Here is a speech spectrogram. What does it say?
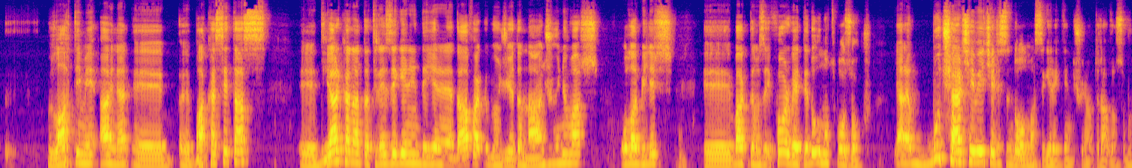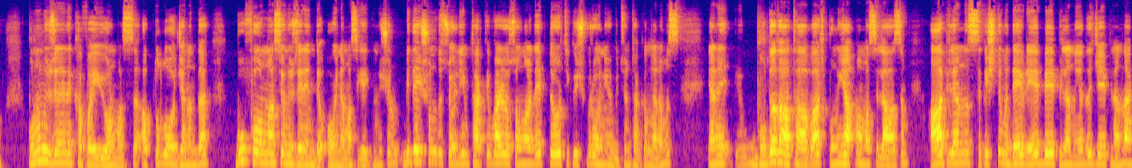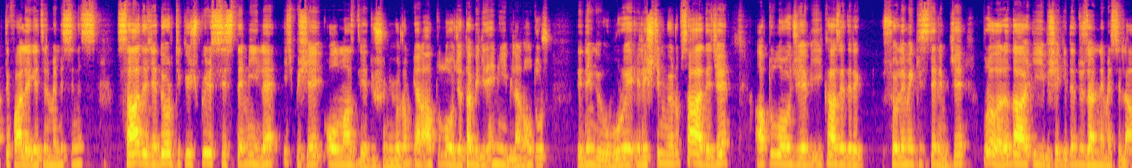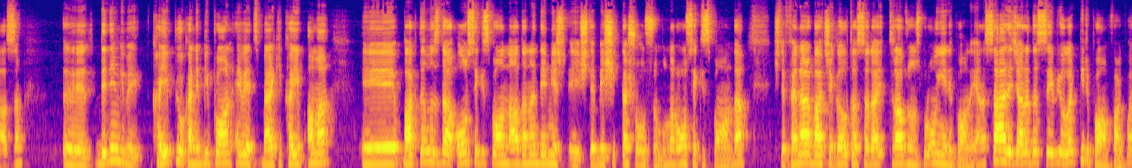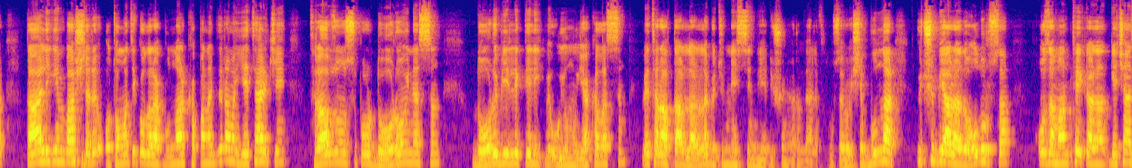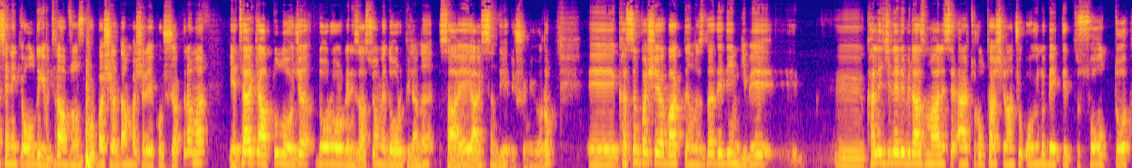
Lahdimi aynen, e, e, Bakasetas, e, diğer kanatta Trezeguet'in de yerine daha farklı bir oyuncu ya da Naci Ünlü var. Olabilir. E, baktığımızda Forvet'te de Umut Bozok. Yani bu çerçeve içerisinde olması gerektiğini düşünüyorum Trabzonspor. Bunun üzerine kafayı yorması, Abdullah Hoca'nın da bu formasyon üzerinde oynaması gerektiğini düşünüyorum. Bir de şunu da söyleyeyim. Taktik varyasyonlarda hep 4-2-3-1 oynuyor bütün takımlarımız. Yani burada da hata var. Bunu yapmaması lazım. A planınız sıkıştı mı devreye B planı ya da C planını aktif hale getirmelisiniz. Sadece 4-2-3-1 sistemiyle hiçbir şey olmaz diye düşünüyorum. Yani Abdullah Hoca tabii ki de en iyi bilen odur. Dediğim gibi burayı eleştirmiyorum. Sadece Abdullah Hoca'ya bir ikaz ederek söylemek isterim ki buraları daha iyi bir şekilde düzenlemesi lazım. Ee, dediğim gibi kayıp yok. Hani bir puan evet belki kayıp ama e, baktığımızda 18 puanla Adana Demir, e, işte Beşiktaş olsun bunlar 18 puanda. İşte Fenerbahçe, Galatasaray, Trabzonspor 17 puanda. Yani sadece arada seviye olarak 1 puan fark var. Daha ligin başları otomatik olarak bunlar kapanabilir ama yeter ki Trabzonspor doğru oynasın, doğru birliktelik ve uyumu yakalasın ve taraftarlarla bütünleşsin diye düşünüyorum değerli futbolcular. İşte bunlar üçü bir arada olursa o zaman tekrardan geçen seneki olduğu gibi Trabzonspor başarıdan başarıya koşacaktır ama Yeter ki Abdullah Hoca doğru organizasyon ve doğru planı sahaya yaysın diye düşünüyorum. E, Kasımpaşa'ya baktığımızda dediğim gibi e, kalecileri biraz maalesef Ertuğrul Taşkıran çok oyunu bekletti, soğuttu.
